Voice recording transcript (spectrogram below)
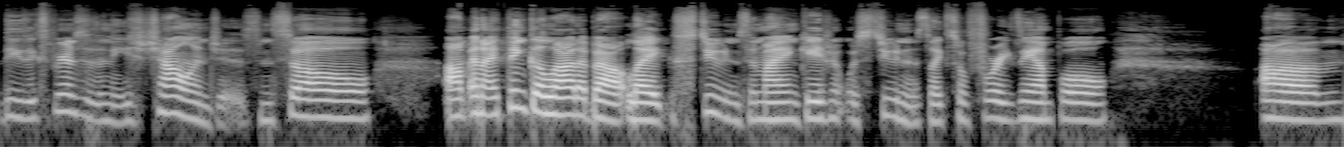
these experiences and these challenges. And so, um, and I think a lot about like students and my engagement with students. Like, so for example, um,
